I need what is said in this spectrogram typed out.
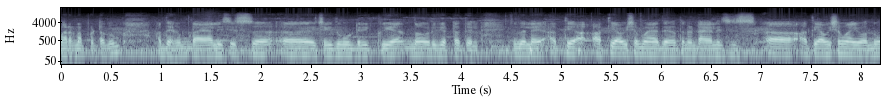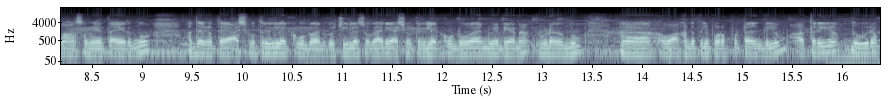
മരണപ്പെട്ടതും. അദ്ദേഹം ഡയാലിസിസ് ചെയ്തുകൊണ്ടിരിക്കുക എന്ന ഒരു ഘട്ടത്തിൽ. ഇന്നലെ അത്യ അത്യാവശ്യമായ അദ്ദേഹത്തിന് ഡയാലിസിസ് അത്യാവശ്യമായി വന്നു. ആ സമയത്തായിരുന്നു അദ്ദേഹത്തെ ആശുപത്രിയിലേക്ക് കൊണ്ടുപോകാൻ കൊച്ചിയിലെ സ്വകാര്യ ആശുപത്രിയിലേക്ക് കൊണ്ടുപോകാൻ വേണ്ടിയാണ് ഇവിടെ നിന്നും വാഹനത്തിൽ പുറപ്പെട്ടതെങ്കിലും അത്രയും ദൂരം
